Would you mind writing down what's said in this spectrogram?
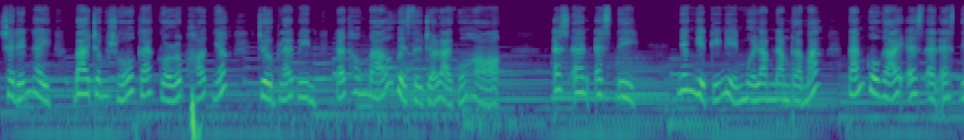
Cho đến nay, ba trong số các group hot nhất trừ Blackpink đã thông báo về sự trở lại của họ. SNSD. Nhân dịp kỷ niệm 15 năm ra mắt, 8 cô gái SNSD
